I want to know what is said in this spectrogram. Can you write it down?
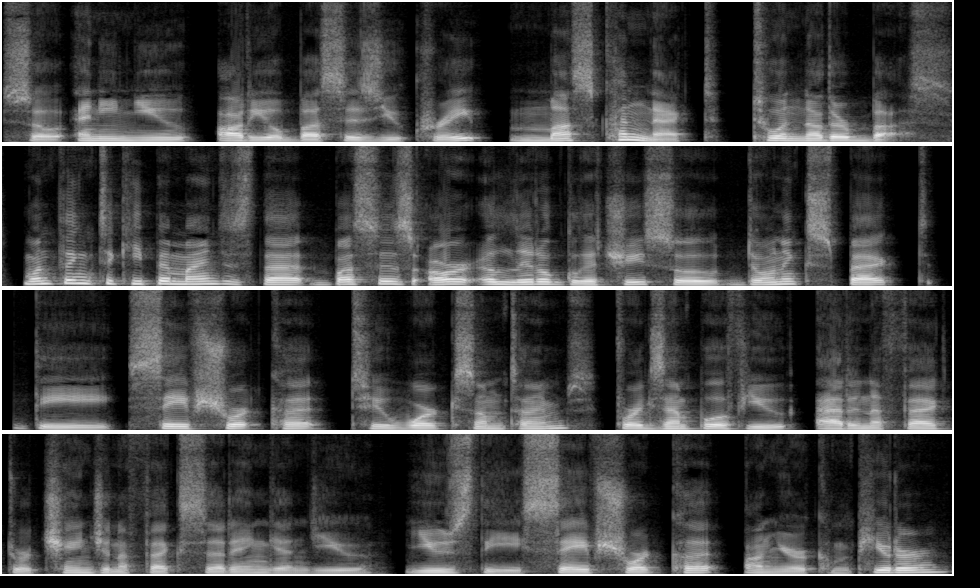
So any new audio buses you create must connect to another bus. One thing to keep in mind is that buses are a little glitchy, so don't expect the save shortcut to work sometimes. For example, if you add an effect or change an effect setting and you use the save shortcut on your computer,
